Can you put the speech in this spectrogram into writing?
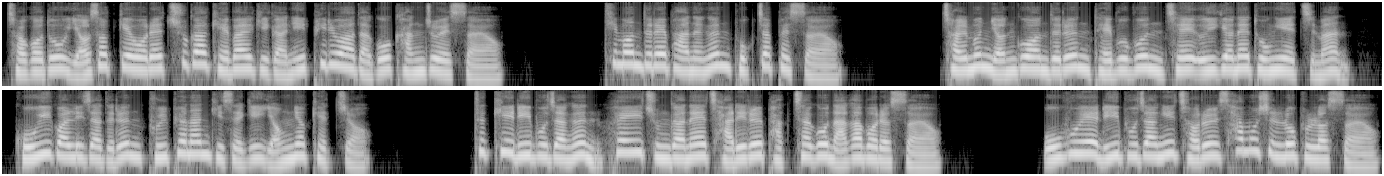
적어도 6개월의 추가 개발 기간이 필요하다고 강조했어요. 팀원들의 반응은 복잡했어요. 젊은 연구원들은 대부분 제 의견에 동의했지만 고위 관리자들은 불편한 기색이 역력했죠. 특히 리 부장은 회의 중간에 자리를 박차고 나가버렸어요. 오후에 리 부장이 저를 사무실로 불렀어요.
